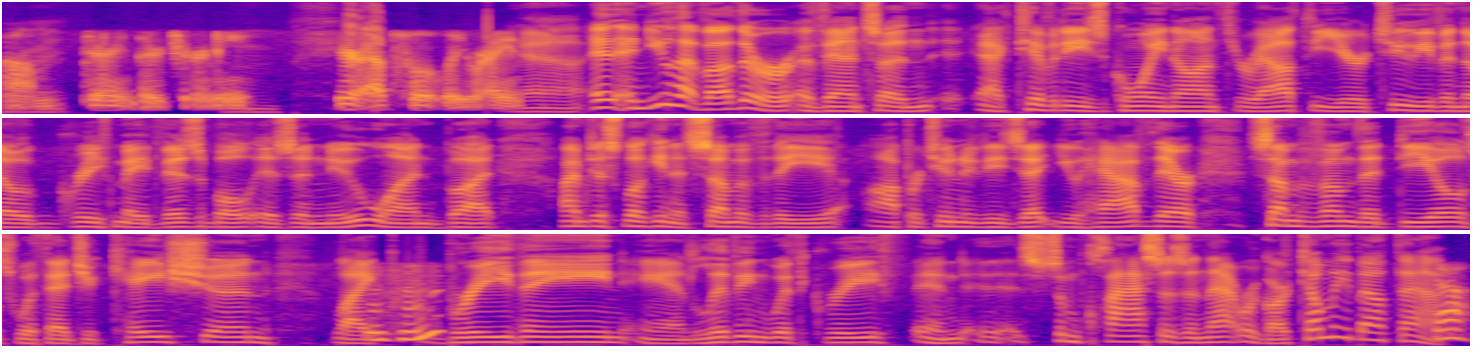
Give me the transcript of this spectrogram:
um, right. during their journey. Mm. You're absolutely right. Yeah, and, and you have other events and activities going on throughout the year too. Even though Grief Made Visible is a new one, but I'm just looking at some of the opportunities that you have there. Some of them that deals with education, like mm-hmm. breathing and living with grief, and uh, some classes in that regard. Tell me about that. Yeah.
